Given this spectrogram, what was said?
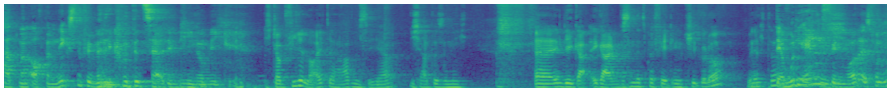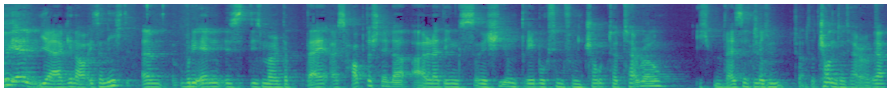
Hat man auch beim nächsten Film eine gute Zeit im Kino, Michi? Ich glaube, viele Leute haben sie, ja. Ich hatte sie nicht. Äh, egal, egal, wir sind jetzt bei Fading Gigolo. Bin ich da? Der Woody Allen-Film, oder? Ist von Woody Allen. Ja, genau, ist er nicht. Ähm, Woody Allen ist diesmal dabei als Hauptdarsteller, allerdings Regie und Drehbuch sind von Joe Turturro. Ich weiß nicht, in welchem. John, John Turturro, ja.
